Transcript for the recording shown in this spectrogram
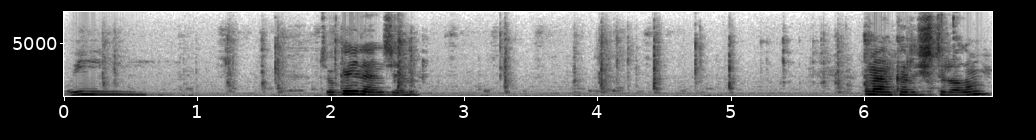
Uy. Çok eğlenceli. Hemen karıştıralım.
